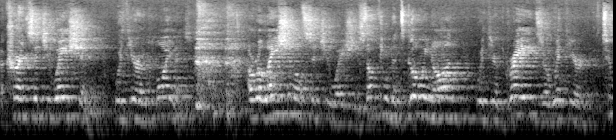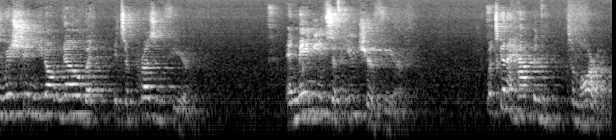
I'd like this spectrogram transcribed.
a current situation with your employment, a relational situation, something that's going on with your grades or with your tuition. You don't know, but it's a present fear. And maybe it's a future fear. What's going to happen tomorrow?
